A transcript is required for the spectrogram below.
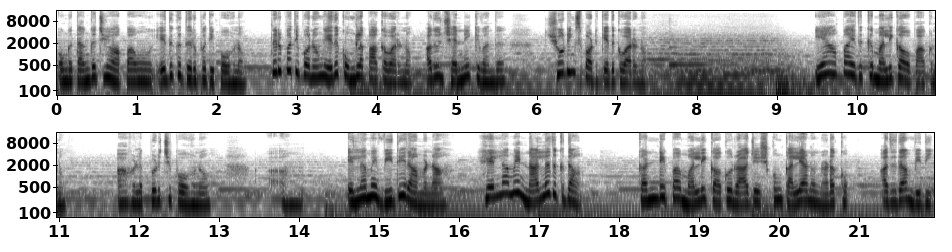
உங்க தங்கச்சியும் அப்பாவும் எதுக்கு திருப்பதி போகணும்? திருப்பதி போனவங்க எதுக்கு உங்களை பார்க்க வரணும்? அதுவும் சென்னைக்கு வந்து ஷூட்டிங் ஸ்பாட்டுக்கு எதுக்கு வரணும்? ஏன் அப்பா இதுக்கு மல்லிகாவை பார்க்கணும்? அவளை பிடிச்சு போகணும். எல்லாமே விதி ராமண்ணா. எல்லாமே நல்லதுக்கு தான். கண்டிப்பா மல்லிகாக்கும் ராஜேஷ்க்கும் கல்யாணம் நடக்கும். அதுதான் விதி.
